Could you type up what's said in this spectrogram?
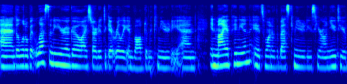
and a little bit less than a year ago I started to get really involved in the community and in my opinion it's one of the best communities here on YouTube.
